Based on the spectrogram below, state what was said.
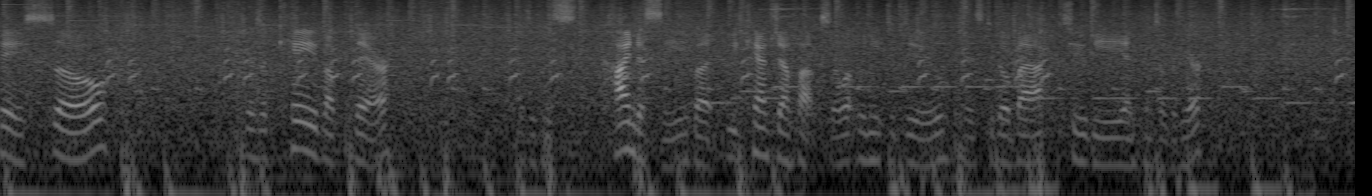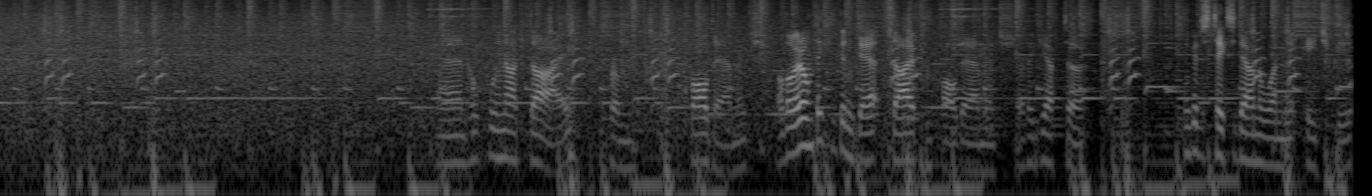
Okay, so... There's a cave up there. As you can kind of see, but we can't jump up. So what we need to do is to go back to the entrance over here. And hopefully not die from fall damage. Although I don't think you can die from fall damage. I think you have to... I think it just takes you down to 1 HP.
